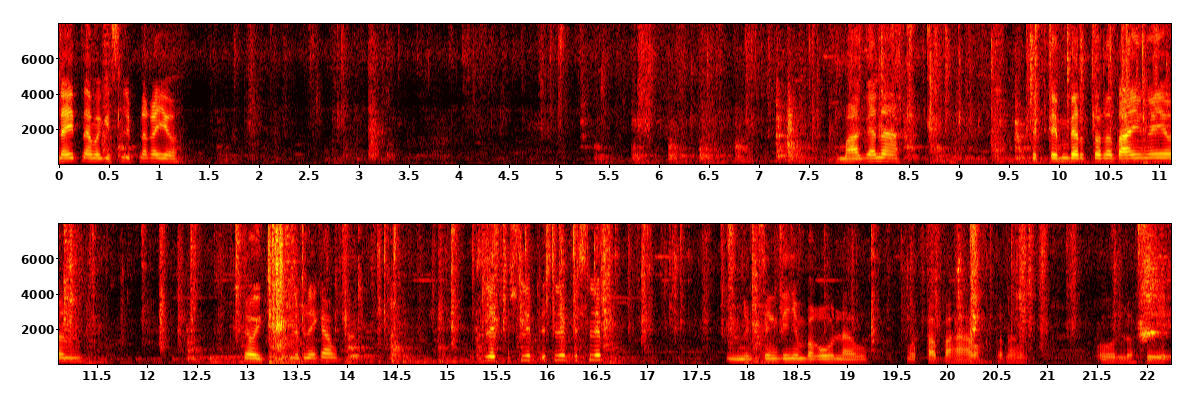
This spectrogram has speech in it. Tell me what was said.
night na, mag-sleep na kayo. Umaga na. September to na tayo ngayon. Hoy, sleep na ikaw. Slip, slip, slip, slip. Nagising din yung bakulaw. Magpapahawak to ng ulo si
